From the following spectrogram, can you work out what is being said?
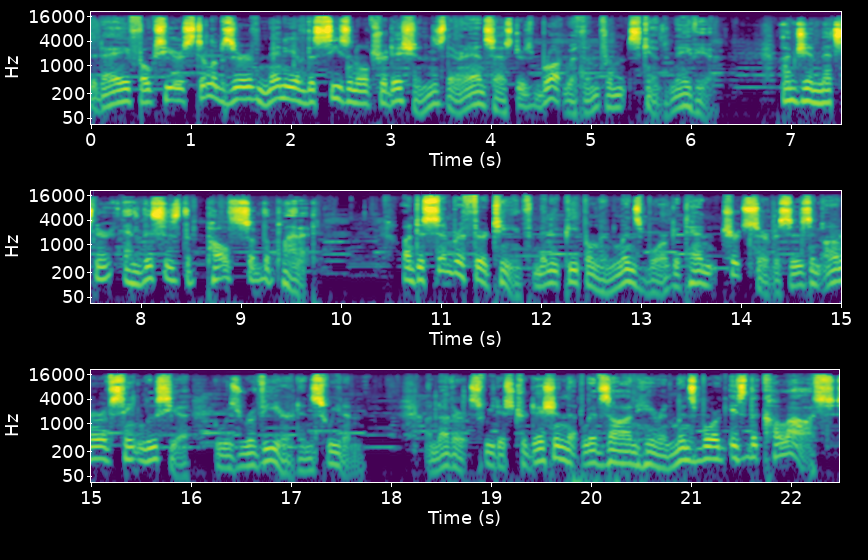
Today, folks here still observe many of the seasonal traditions their ancestors brought with them from Scandinavia. I'm Jim Metzner, and this is the Pulse of the Planet. On December 13th, many people in Lindsborg attend church services in honor of St. Lucia, who is revered in Sweden. Another Swedish tradition that lives on here in Lindsborg is the Kalas,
